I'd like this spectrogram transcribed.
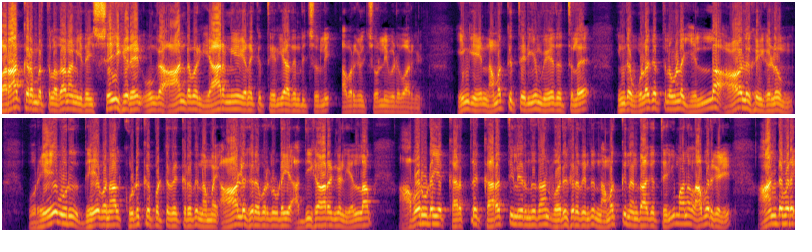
பராக்கிரமத்தில் தான் நான் இதை செய்கிறேன். உங்கள் ஆண்டவர் யாருன்னே எனக்கு தெரியாது என்று சொல்லி அவர்கள் சொல்லிவிடுவார்கள். இங்கே நமக்கு தெரியும் வேதத்தில் இந்த உலகத்தில் உள்ள எல்லா ஆளுகைகளும் ஒரே ஒரு தேவனால் கொடுக்கப்பட்டிருக்கிறது. நம்மை ஆளுகிறவர்களுடைய அதிகாரங்கள் எல்லாம் அவருடைய கருத்து கரத்திலிருந்து தான் வருகிறது என்று நமக்கு நன்றாக தெரியும் ஆனால் அவர்கள் ஆண்டவரை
